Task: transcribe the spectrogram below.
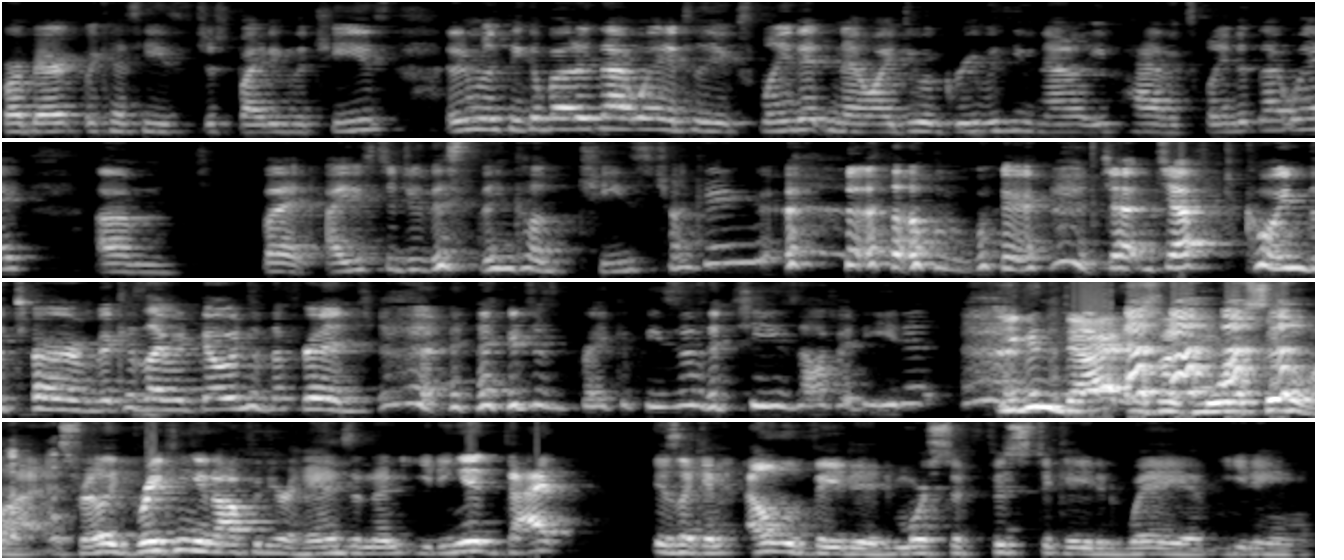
barbaric because he's just biting the cheese i didn't really think about it that way until you explained it now i do agree with you now that you have explained it that way um but I used to do this thing called cheese chunking, where Jeff, Jeff coined the term because I would go into the fridge and I would just break a piece of the cheese off and eat it. Even that is like more civilized, right? Like breaking it off with your hands and then eating it. That is like an elevated, more sophisticated way of eating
